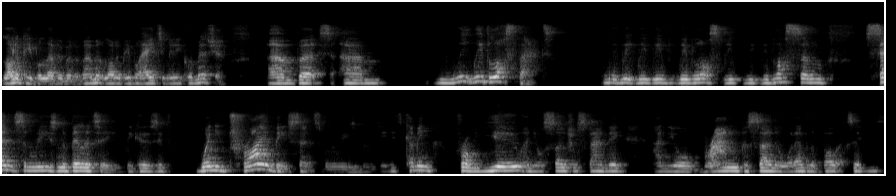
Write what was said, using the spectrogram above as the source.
A lot of people love him at the moment. A lot of people hate him in equal measure. Um, but um, we, we've lost that. We, we, we've, we've lost we, we've lost some sense and reasonability because if when you try and be sensible and reasonable, it's coming from you and your social standing and your brand persona, whatever the bollocks is,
